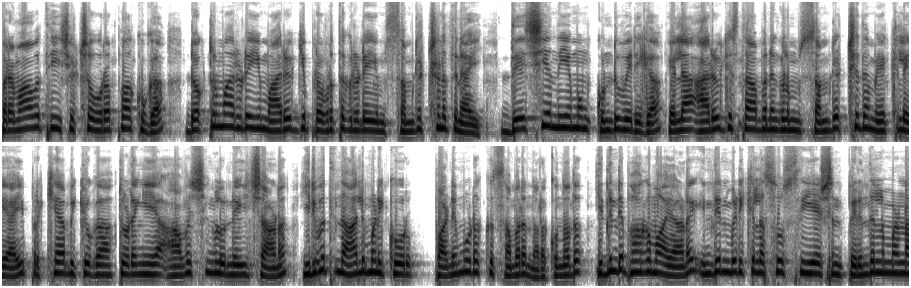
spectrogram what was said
പരമാവധി ശിക്ഷ ഉറപ്പാക്കുക ഡോക്ടർമാരുടെയും ആരോഗ്യ പ്രവർത്തകരുടെയും സംരക്ഷണത്തിനായി ദേശീയ നിയമം കൊണ്ടുവരിക എല്ലാ ആരോഗ്യ സ്ഥാപനങ്ങളും സംരക്ഷിത മേഖലയായി പ്രഖ്യാപിക്കുക തുടങ്ങിയ ആവശ്യങ്ങൾ ഉന്നയിച്ചാണ് ഇരുപത്തിനാല് മണിക്കൂർ പണിമുടക്ക് സമരം നടക്കുന്നത്. ഇതിന്റെ ഭാഗമായാണ് ഇന്ത്യൻ മെഡിക്കൽ അസോസിയേഷൻ പെരിന്തൽമണ്ണ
